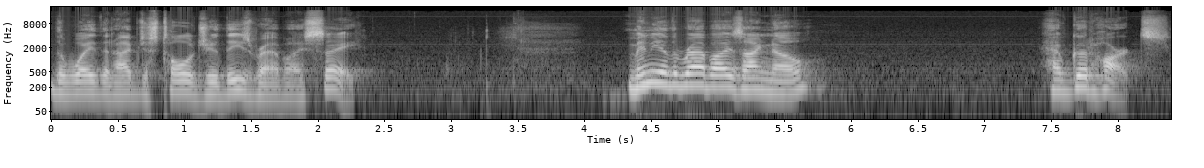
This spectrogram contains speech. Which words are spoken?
the way that I've just told you these rabbis say. Many of the rabbis I know have good hearts,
